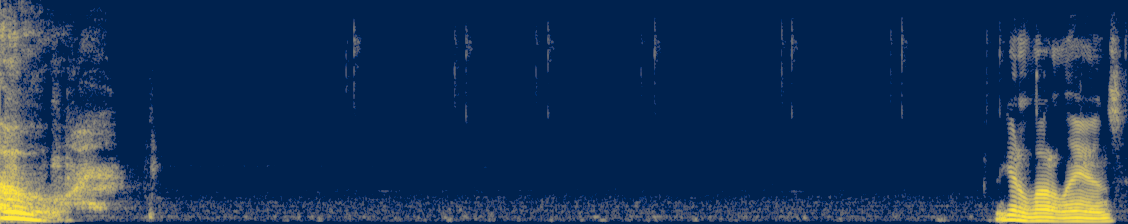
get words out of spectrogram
Oh. We got a lot of lands.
